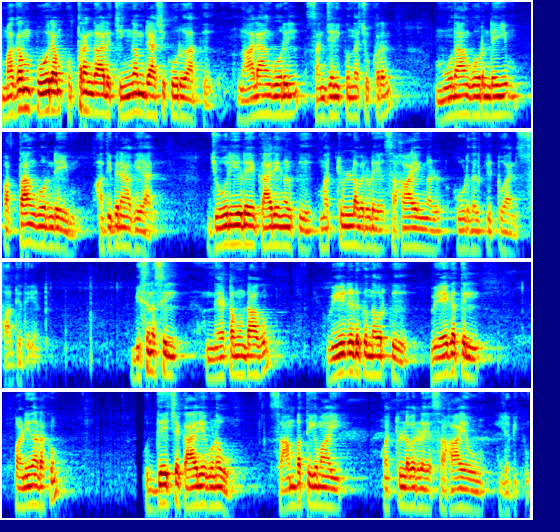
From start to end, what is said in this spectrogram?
മകം പൂരം ഉത്രങ്കാല ചിങ്ങം രാശിക്കൂറുകാർക്ക് നാലാം കൂറിൽ സഞ്ചരിക്കുന്ന ശുക്രൻ മൂന്നാം കൂറിന്റെയും പത്താം കൂറിന്റെയും അധിപനാകയാൽ ജോലിയുടെ കാര്യങ്ങൾക്ക് മറ്റുള്ളവരുടെ സഹായങ്ങൾ കൂടുതൽ കിട്ടുവാൻ സാധ്യതയുണ്ട്. ബിസിനസ്സിൽ നേട്ടമുണ്ടാകും. വീടെടുക്കുന്നവർക്ക് വേഗത്തിൽ പണി നടക്കും. ഉദ്ദേശിച്ച കാര്യഗുണവും സാമ്പത്തികമായി മറ്റുള്ളവരുടെ സഹായവും ലഭിക്കും.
